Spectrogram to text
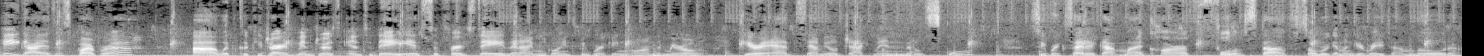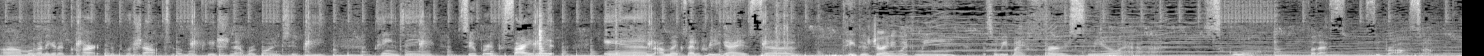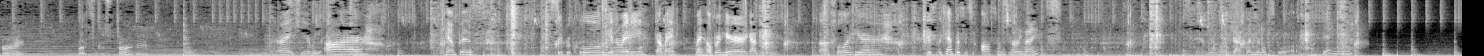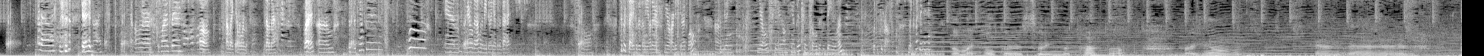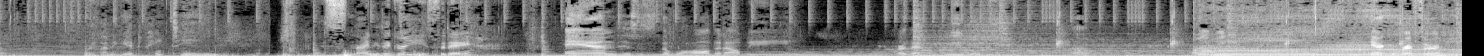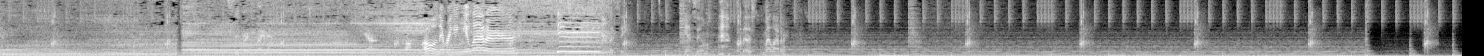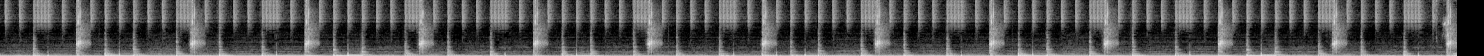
Hey guys, it's Barbara uh, with Cookie Jar Adventures and today is the first day that I'm going to be working on the mural here at Samuel Jackman Middle School. Super excited, got my car full of stuff so we're gonna get ready to unload. Um, we're gonna get a cart to push out to the location that we're going to be painting. Super excited and I'm excited for you guys to take this journey with me. This will be my first meal at a school so that's super awesome. All right let's get started. Alright, here we are. Campus. Super cool, getting ready. Got my, my helper here, got this uh, floor here. This is the campus, it's awesome, it's really nice. It's 90 degrees today. And this is the wall that I'll be, or that we will be um, priming. Air compressor.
